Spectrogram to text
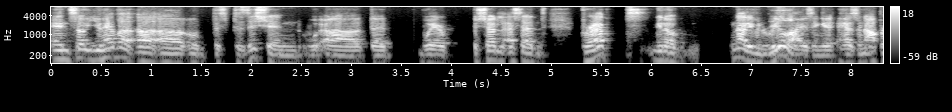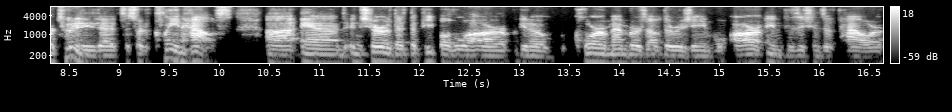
and so you have a, a, a this position uh, that where Bashar al-Assad, perhaps you know, not even realizing it, has an opportunity to, to sort of clean house uh, and ensure that the people who are you know core members of the regime who are in positions of power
